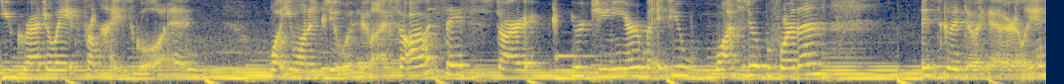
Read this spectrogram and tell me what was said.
you graduate from high school and what you want to do with your life. So i would say start your junior but if you want to do it before then it's good doing it early.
